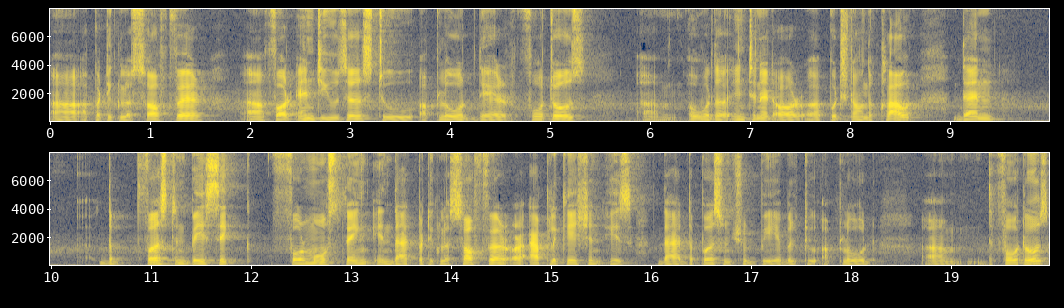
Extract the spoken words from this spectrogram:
uh, a particular software uh, for end users to upload their photos um, over the internet or uh, put it on the cloud. Then the first and basic foremost thing in that particular software or application is that the person should be able to upload um, the photos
